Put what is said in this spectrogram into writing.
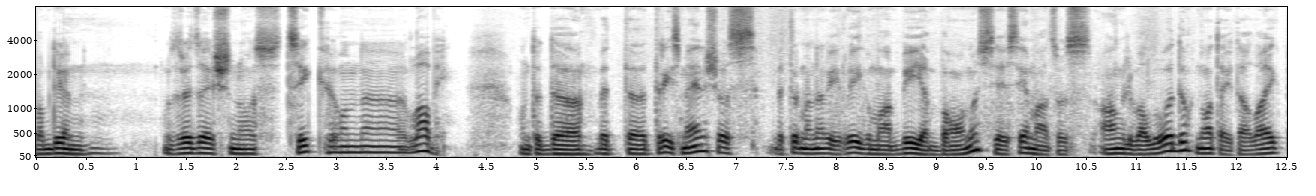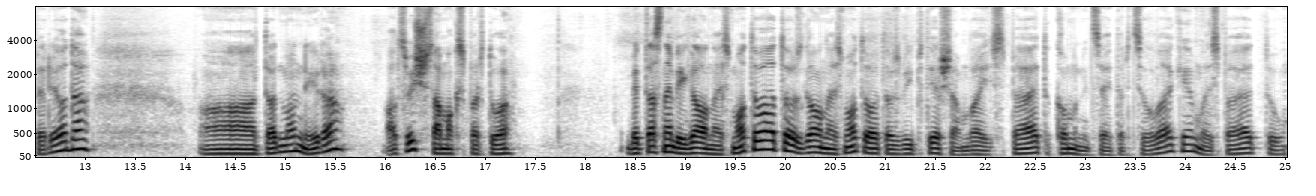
Labdien, uz redzēšanos, cik un uh, labi. Un tad, uh, bet uh, trīs mēnešos, bet tur man arī līgumā bija bonus, ja es iemācos angļu valodu noteiktā laika periodā, uh, tad man ir uh, atsevišķa samaksa par to. Bet tas nebija galvenais motivators. Galvenais motivators bija patiešām, lai spētu komunicēt ar cilvēkiem, lai spētu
